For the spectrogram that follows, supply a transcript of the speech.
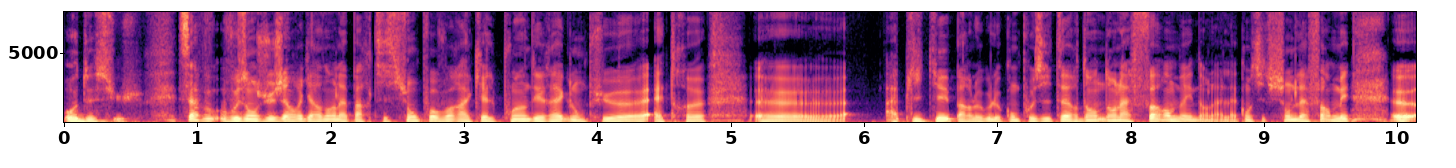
au-dessus. Ça, vous, en jugez en regardant la partition pour voir à quel point des règles ont pu euh, être appliqué par le, compositeur dans, la forme et dans la, constitution de la forme, mais euh,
